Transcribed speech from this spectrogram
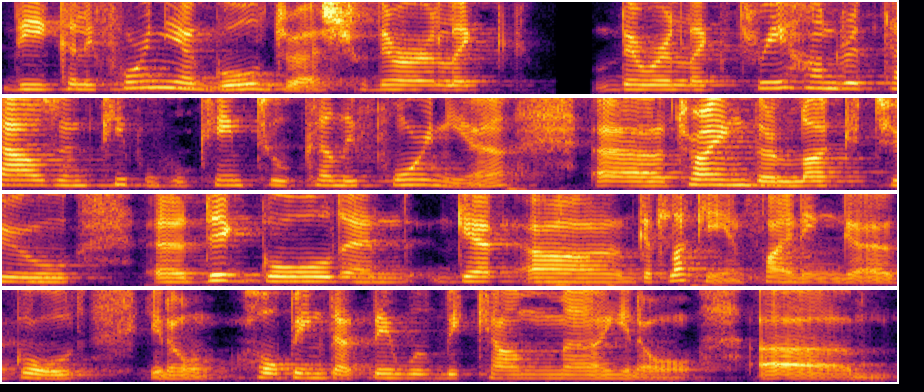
the California gold rush, there are like there were like 300,000 people who came to California uh, trying their luck to uh, dig gold and get uh, get lucky in finding uh, gold, you know, hoping that they will become, uh, you know, um,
